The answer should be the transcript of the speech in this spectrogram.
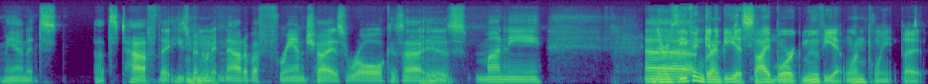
man, it's that's tough that he's been Mhm. written out of a franchise role because that is Mhm. money. and there's Uh, even going to be a cyborg movie at one point, but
